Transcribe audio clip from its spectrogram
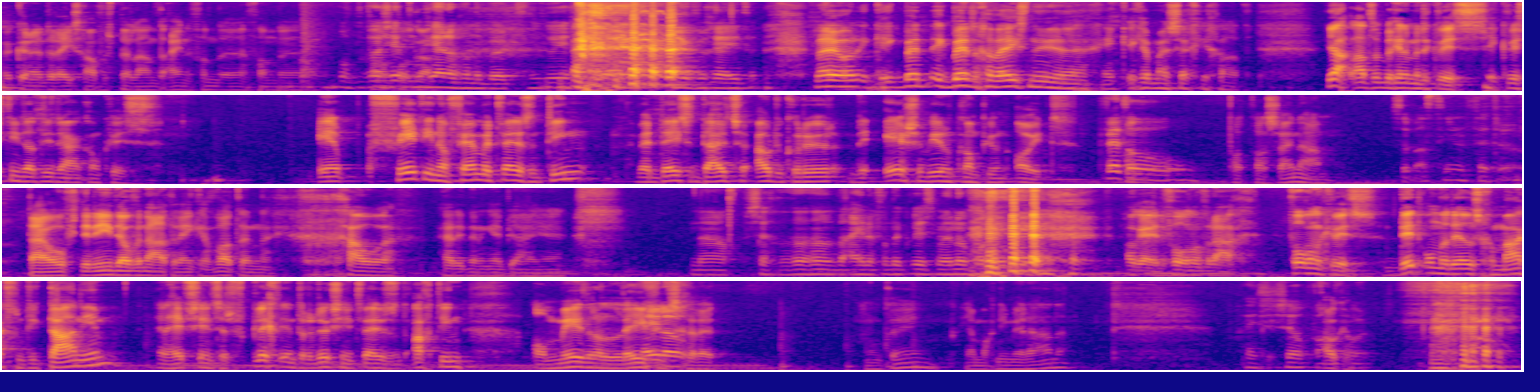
We kunnen de race gaan voorspellen aan het einde van de... Van de Of was de jij, moet podcast. jij nog aan de beurt? Ik wil je even vergeten. Nee hoor, ik, ik, ben, ik ben er geweest nu. eh, ik, ik heb mijn zegje gehad. Ja, laten we beginnen met de quiz. Ik wist niet dat die eraan kwam, quiz. In 14 november 2010 werd deze Duitse autocoureur de eerste wereldkampioen ooit. Vettel. Wat was zijn naam? Sebastian Vettel. Daar hoef je er niet over na te denken. Wat een gouden herinnering heb jij. eh. Nou, zeg dat aan het einde van de quiz maar nog wel een keer. Oké, de volgende vraag. Volgende quiz. Dit onderdeel is gemaakt van titanium en heeft sinds de verplichte introductie in 2018 al meerdere levens Halo. gered. Oké, jij mag niet meer raden. Hij is zelf Oké. beantwoord.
